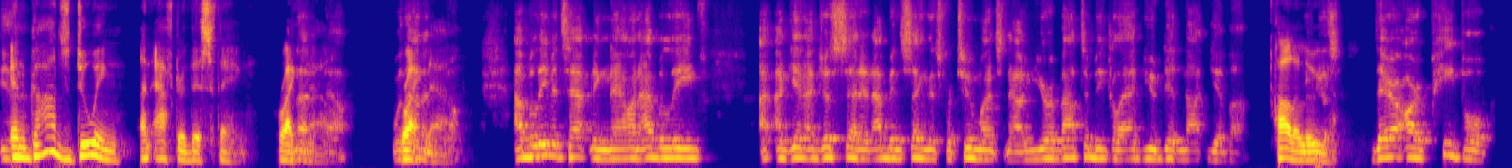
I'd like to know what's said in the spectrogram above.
yeah. and God's doing an after this thing right Without now. right now. Doubt. I believe it's happening now, and I believe. Again, I just said it. I've been saying this for two months now. You're about to be glad you did not give up. Hallelujah. Because there are people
